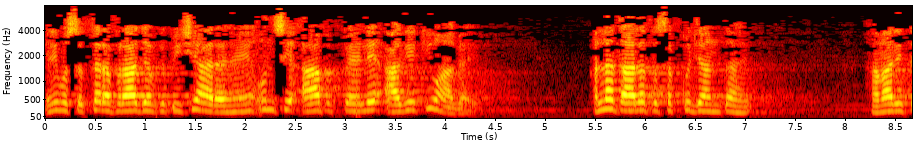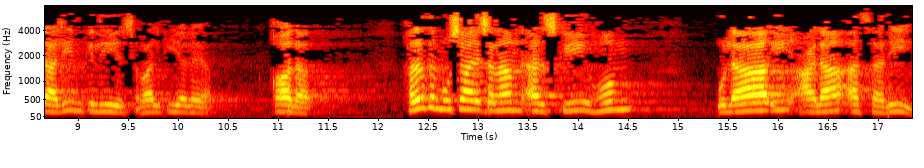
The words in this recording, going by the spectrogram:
یعنی وہ ستر افراد جو آپ کے پیچھے آ رہے ہیں، ان سے آپ پہلے آگے کیوں آ گئے؟ اللہ تعالیٰ تو سب کچھ جانتا ہے۔ ہماری تعلیم کے لیے یہ سوال کیا گیا۔ قال، حضرت موسا علیہ السلام نے عرض کی، ہم الا اثری،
